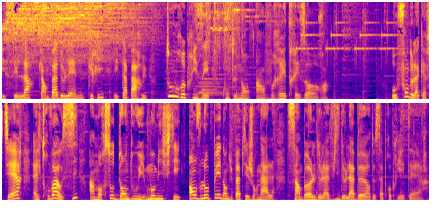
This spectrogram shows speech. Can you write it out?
Et c'est là qu'un bas de laine gris est apparu, tout reprisé, contenant un vrai trésor. Au fond de la cafetière, elle trouva aussi un morceau d'andouille momifié, enveloppé dans du papier journal, symbole de la vie de labeur de sa propriétaire.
